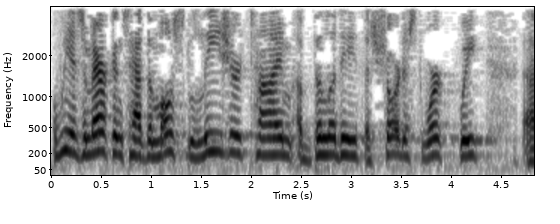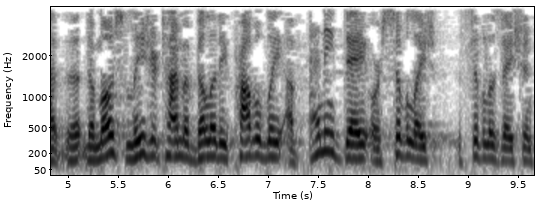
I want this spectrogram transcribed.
We as Americans have the most leisure time ability, the shortest work week, uh, the, the most leisure time ability probably of any day or civilization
